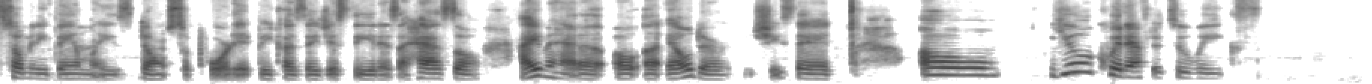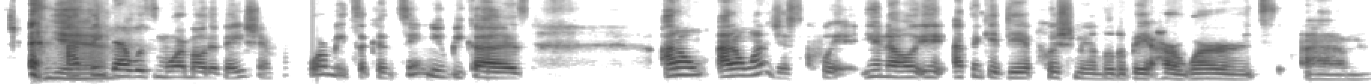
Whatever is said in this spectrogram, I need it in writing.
so many families don't support it because they just see it as a hassle. I even had a, a elder. She said, "Oh, you'll quit after two weeks." Yeah. I think that was more motivation for me to continue because I don't I don't want to just quit. You know, it, I think it did push me a little bit. Her words. Um,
